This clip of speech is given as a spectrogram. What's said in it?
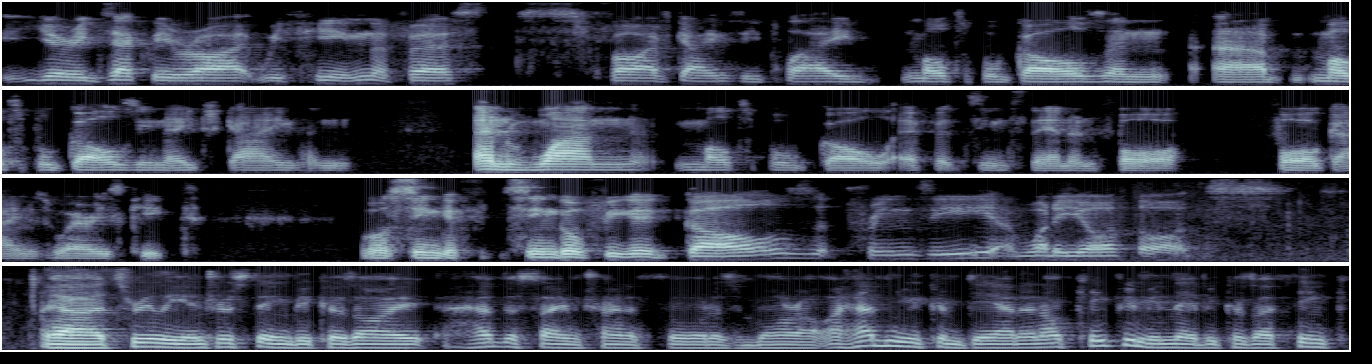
you're exactly right with him. The first five games he played, multiple goals and uh, multiple goals in each game, and and one multiple goal effort since then, and four four games where he's kicked well single single figure goals. Prinsey, what are your thoughts? Yeah, it's really interesting because I had the same train of thought as Morrow. I had Newcombe down, and I'll keep him in there because I think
